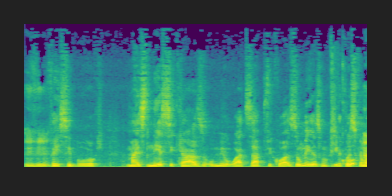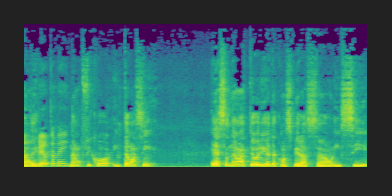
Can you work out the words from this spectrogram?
Uhum. Facebook. Mas nesse caso, o meu WhatsApp ficou azul mesmo. Ficou? depois que eu Não, mandei. o meu também. Não, ficou. Então, assim, essa não é uma teoria da conspiração em si,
